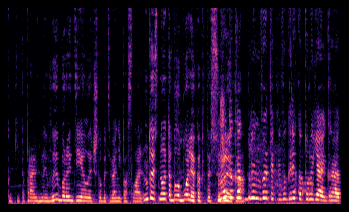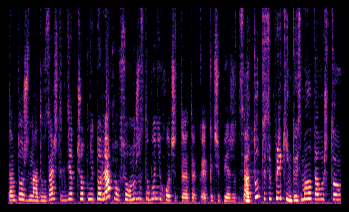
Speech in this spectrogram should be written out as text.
какие-то правильные выборы делать, чтобы тебя не послали. Ну, то есть, ну, это было более как-то сюжетно. Ну, это как, блин, в этой, в игре, которую я играю, там тоже надо, знаешь, ты где-то что-то не то ляпнул, все, он уже с тобой не хочет это кочепежиться. А тут, ты прикинь, то есть, мало того, что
